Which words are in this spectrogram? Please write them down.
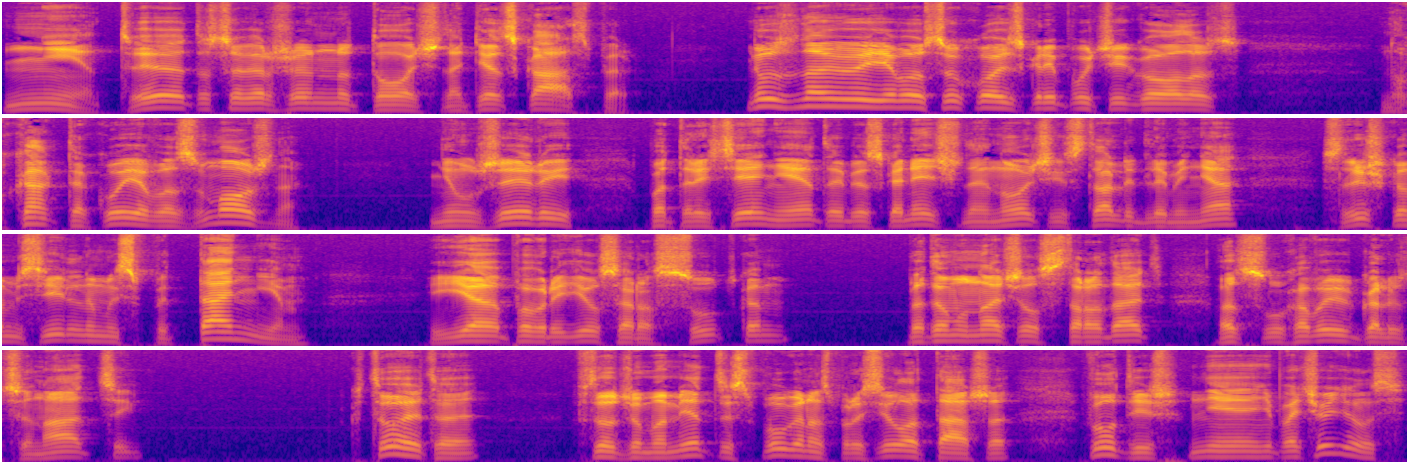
«Нет, это совершенно точно, отец Каспер. Узнаю его сухой скрипучий голос. Но как такое возможно? Неужели потрясения этой бесконечной ночи стали для меня слишком сильным испытанием, и я повредился рассудком, потому начал страдать от слуховых галлюцинаций. «Кто это?» — в тот же момент испуганно спросила Таша. «Вулдиш, мне не почудилось?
